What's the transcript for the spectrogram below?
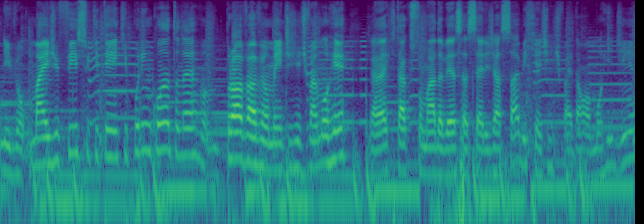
nível mais difícil que tem aqui por enquanto, né? Provavelmente a gente vai morrer. A galera que tá acostumada a ver essa série já sabe que a gente vai dar uma morridinha.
